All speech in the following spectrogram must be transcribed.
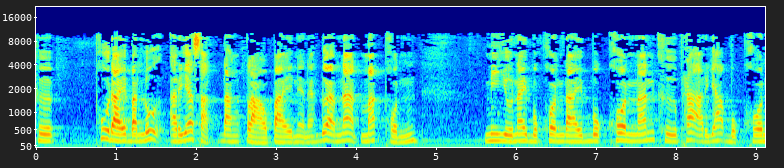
คือผู้ใดบรรลุอริยสัจดังกล่าวไปเนี่ยนะด้วยอำนาจมรรคผลมีอยู่ในบุคคลใดบุคคลนั้นคือพระอริยบุคคล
